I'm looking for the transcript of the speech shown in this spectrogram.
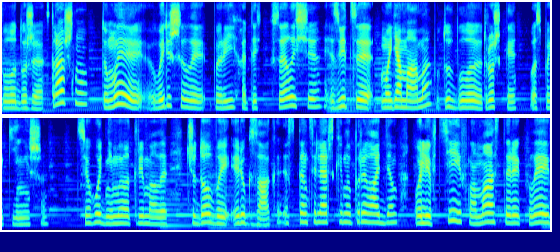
було дуже страшно, то ми вирішили переїхати в селище. Звідси моя мама, тут було трошки поспокійніше. Сьогодні ми отримали чудовий рюкзак з канцелярським приладдям, олівці, фломастери, клей.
